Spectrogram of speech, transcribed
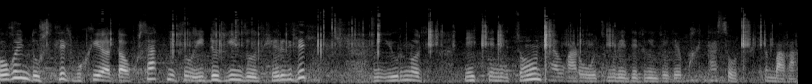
бугын дүрслэл бүхий одоо угсаатны зөв эдөлгийн зүйл хэрэглэл ер нь бол нийтийн нэг 150 гаруй үзмэр эдэлгийн зүйлийг багтаасан үзэгдэн байгаа.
